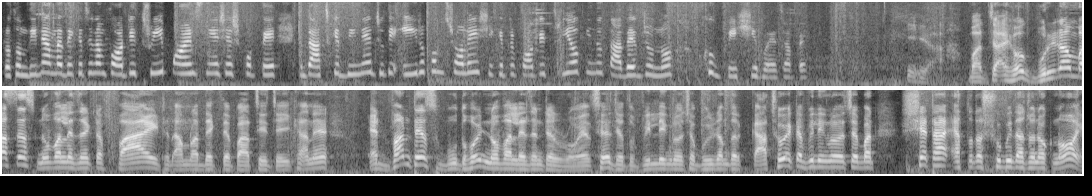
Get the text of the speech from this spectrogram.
প্রথম দিনে আমরা দেখেছিলাম ফর্টি থ্রি পয়েন্টস নিয়ে শেষ করতে। কিন্তু আজকের দিনে যদি এইরকম চলে, সেক্ষেত্রে ফর্টি থ্রিও কিন্তু তাদের জন্য খুব বেশি হয়ে যাবে। বা যাই হোক, বুড়িরাম ভার্সেস নোভা লেজেন্ড একটা ফাইট আমরা দেখতে পাচ্ছি যে অ্যাডভান্টেজ বোধহয় লেজেন্ডের রয়েছে। যেহেতু বিল্ডিং রয়েছে, বুড়িরামদের কাছেও একটা বিল্ডিং রয়েছে বাট সেটা এতটা সুবিধাজনক নয়।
